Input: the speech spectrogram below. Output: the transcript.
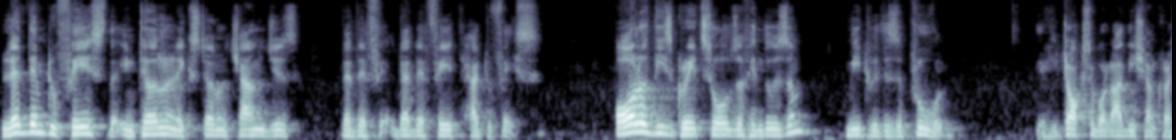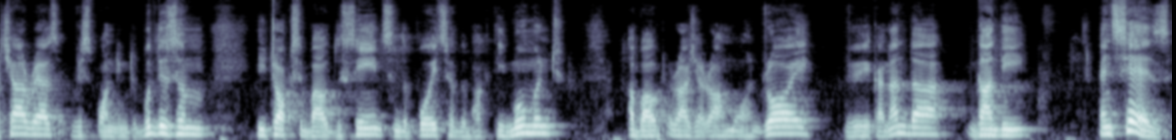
led them to face the internal and external challenges that their, that their faith had to face. All of these great souls of Hinduism meet with his approval he talks about Adi Shankaracharya's responding to Buddhism. He talks about the saints and the poets of the Bhakti movement, about Raja Ram Mohan Roy, Vivekananda, Gandhi, and says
